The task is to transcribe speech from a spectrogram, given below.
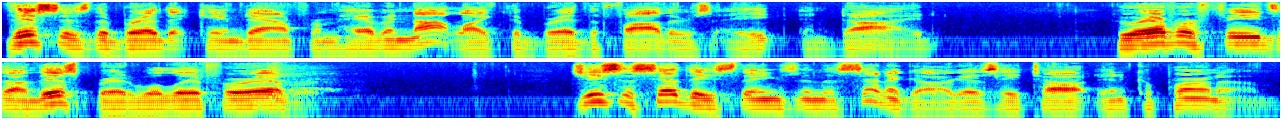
This is the bread that came down from heaven, not like the bread the fathers ate and died. Whoever feeds on this bread will live forever. Jesus said these things in the synagogue as he taught in Capernaum.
